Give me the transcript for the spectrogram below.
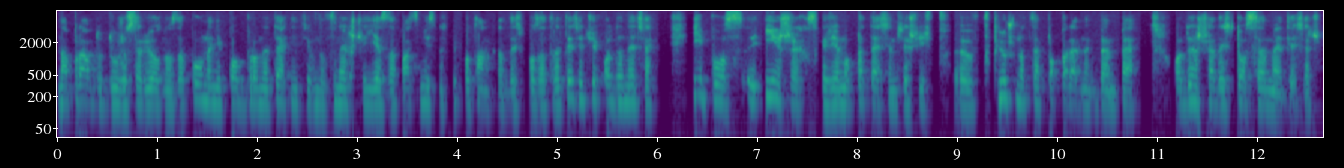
направду дуже серйозно заповнені. По бронетехніці в них ще є запас міцності по танках десь поза 3 тисячі одиницях, і по інших, скажімо, ПТ-76 в- включно це попередник БМП, один ще десь до 7 тисяч.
